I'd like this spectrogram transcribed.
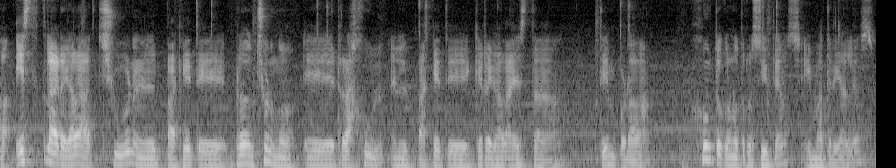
Ah, esta te la regala Chur en el paquete... Perdón, Chur no, eh, Rahul en el paquete que regala esta temporada. Junto con otros ítems y materiales.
